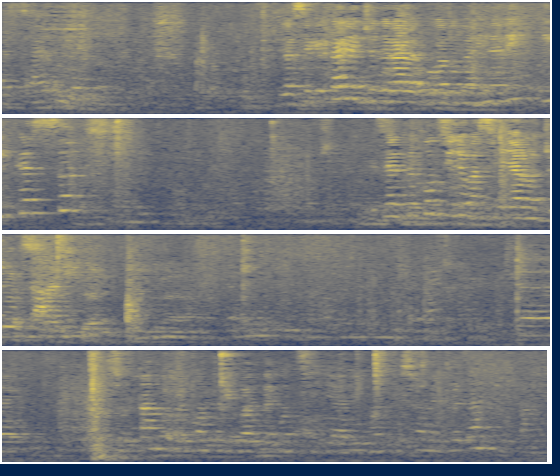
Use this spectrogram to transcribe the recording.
assente. La segretaria generale avvocato Marina Riches, Presidente del Consiglio Massimiliano Giordani. Eh, soltanto per quanto riguarda i consiglieri, quanti sono i presenti e?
